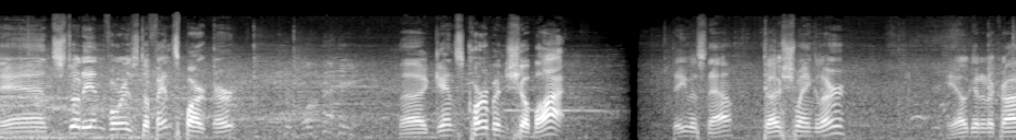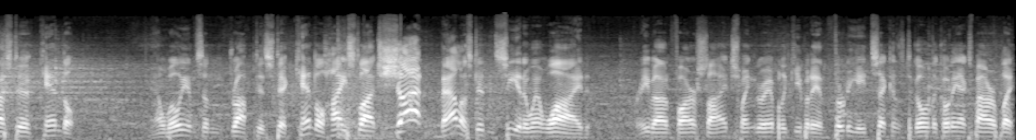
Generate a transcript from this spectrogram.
and stood in for his defense partner against Corbin Chabot. Davis now to Schwengler. He'll get it across to Kendall. Now Williamson dropped his stick. Kendall high slot shot. Ballas didn't see it. It went wide. Rebound far side. Schwengler able to keep it in. 38 seconds to go in the Kodiaks power play.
